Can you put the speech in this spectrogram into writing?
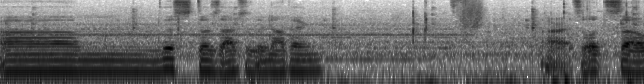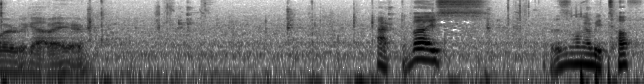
Um, this does absolutely nothing. Alright, so let's, uh, what do we got right here? Hack device. This is gonna be tough.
